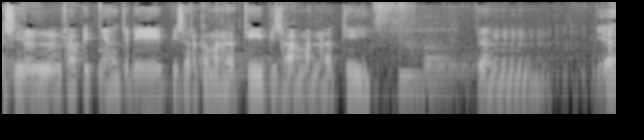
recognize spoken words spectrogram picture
hasil rapidnya. Jadi bisa rekaman lagi bisa aman lagi. Dan ya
